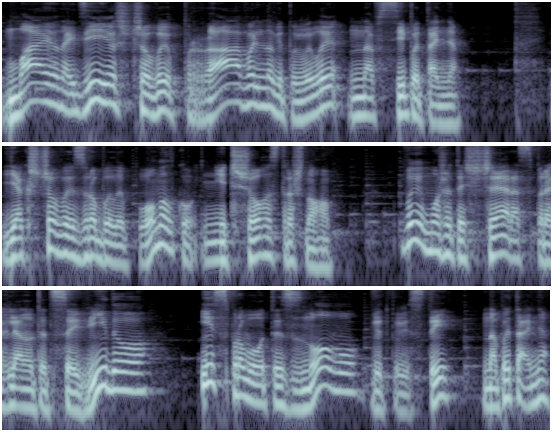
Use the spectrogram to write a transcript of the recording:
Маю надію, що ви правильно відповіли на всі питання. Якщо ви зробили помилку, нічого страшного. Ви можете ще раз переглянути це відео і спробувати знову відповісти на питання.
